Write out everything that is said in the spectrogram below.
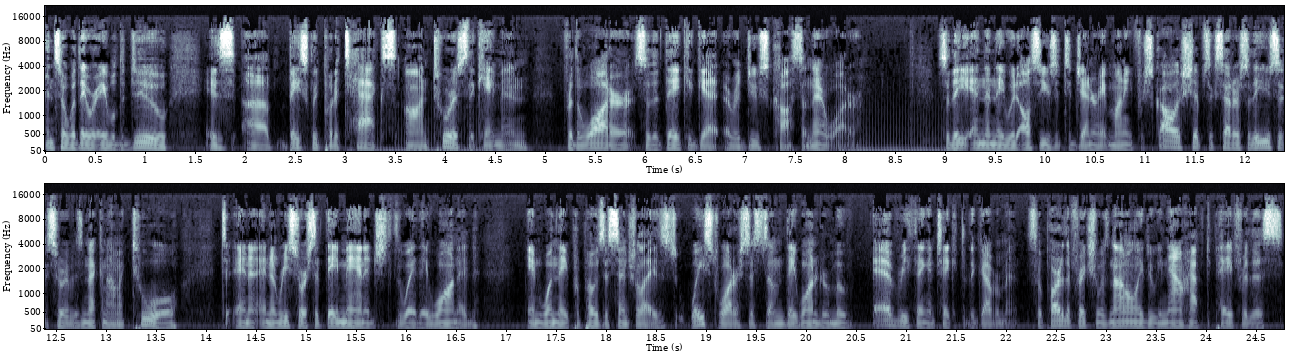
And so what they were able to do is uh, basically put a tax on tourists that came in for the water so that they could get a reduced cost on their water. So they and then they would also use it to generate money for scholarships, et cetera. So they used it sort of as an economic tool to, and, a, and a resource that they managed the way they wanted. And when they proposed a centralized wastewater system, they wanted to remove everything and take it to the government. So part of the friction was not only do we now have to pay for this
